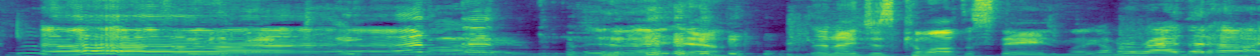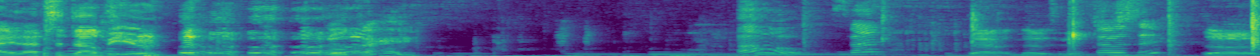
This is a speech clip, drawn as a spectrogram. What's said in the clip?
Uh, and I, yeah. Then I just come off the stage. I'm like, I'm gonna ride that high. That's a W. okay. Oh, is that That, that, that was it? the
